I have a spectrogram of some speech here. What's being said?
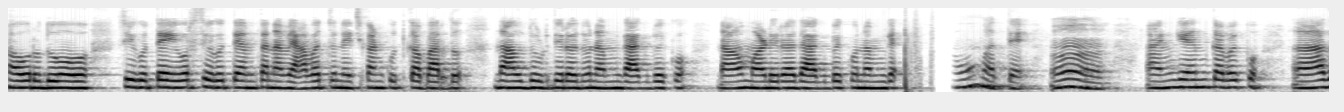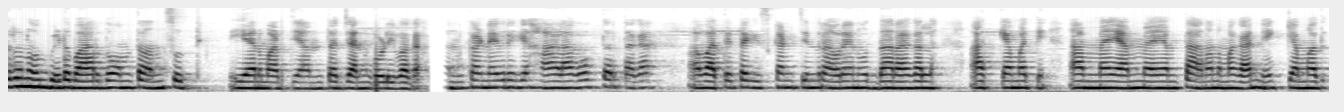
ಅವ್ರದ್ದು ಸಿಗುತ್ತೆ, ಇವ್ರು ಸಿಗುತ್ತೆ ಅಂತ ನಾವು ಯಾವತ್ತೂ ನೆಚ್ಕೊಂಡು ಕೂತ್ಕೋಬಾರ್ದು. ನಾವು ದುಡ್ದಿರೋದು ನಮ್ಗೆ ಆಗಬೇಕು, ನಾವು ಮಾಡಿರೋದು ಆಗಬೇಕು ನಮಗೆ. ಹ್ಞೂ ಮತ್ತೆ ಹ್ಞೂ ಹಂಗೆ ಅನ್ಕೋಬೇಕು. ಆದ್ರೂ ಬಿಡಬಾರ್ದು ಅಂತ ಅನ್ಸುತ್ತೆ. ಏನು ಮಾಡ್ತೀಯ ಅಂತ ಜನಗಳು ಇವಾಗ. ಅನ್ಕೊಂಡೆದ್ರಿಗೆ ಹಾಳಾಗೋಗ್ತಾರೆ ತಗ. ಅವ ಅತ್ತೆ ತೆಗಿಸ್ಕೊಂಡು ತಿಂದ್ರೆ ಅವ್ರೇನು ಉದ್ಧಾರ ಆಗಲ್ಲ. ಅಕ್ಕೆ ಮತ್ತೆ ಅಮ್ಮ ಅಮ್ಮ ಅಂತ ನನ್ನ ಮಗ ನೆಕ್ಕೆಮ್ಮದು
